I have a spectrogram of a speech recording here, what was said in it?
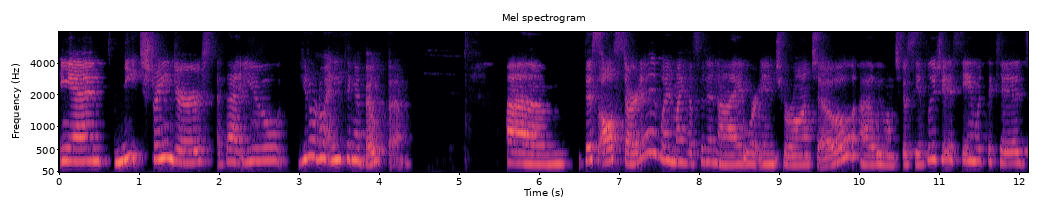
and meet strangers that you you don't know anything about them um, this all started when my husband and I were in Toronto. Uh, we wanted to go see a Blue Jays game with the kids,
